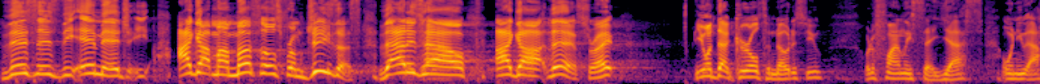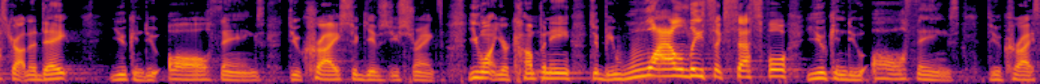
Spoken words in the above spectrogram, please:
this is the image. I got my muscles from Jesus. That is how I got this, right? You want that girl to notice you? or to finally say yes when you ask her out on a date, you can do all things through Christ who gives you strength. You want your company to be wildly successful, you can do all things through Christ.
